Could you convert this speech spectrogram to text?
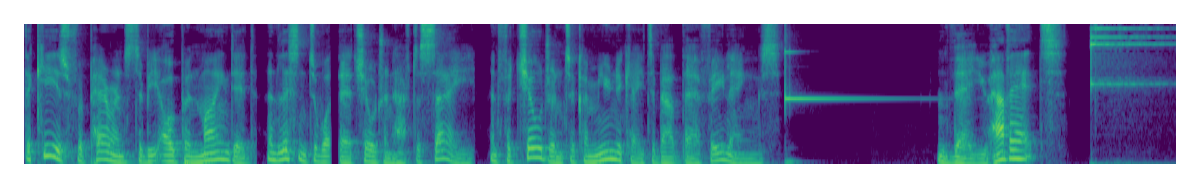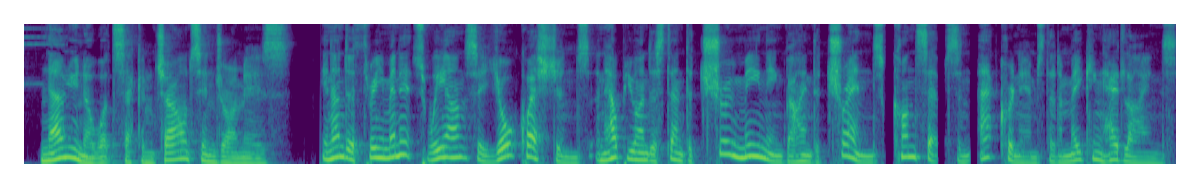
The key is for parents to be open minded and listen to what their children have to say, and for children to communicate about their feelings. There you have it. Now you know what second child syndrome is. In under three minutes, we answer your questions and help you understand the true meaning behind the trends, concepts, and acronyms that are making headlines.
